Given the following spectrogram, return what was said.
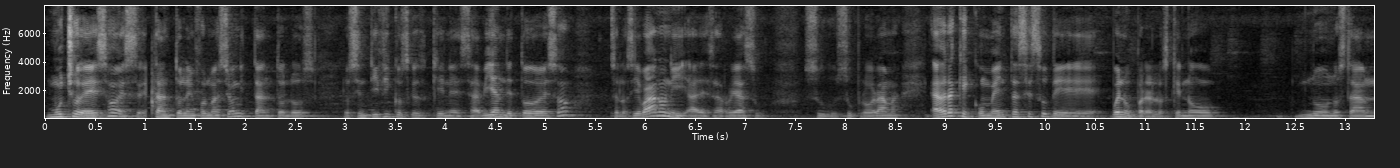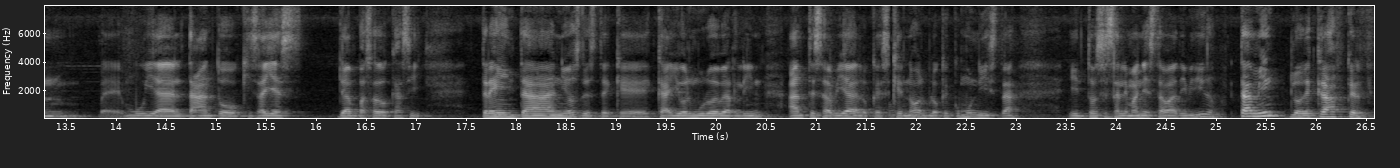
mucho de eso es eh, tanto la información y tanto los, los científicos que, quienes sabían de todo eso, se los llevaron y a desarrollar su, su, programa. Ahora que comentas eso de, bueno, para los que no, no, no están eh, muy al tanto, quizá ya, ya han pasado casi 30 años desde que cayó el muro de Berlín, antes había lo que es que no, el bloque comunista, y entonces Alemania estaba dividido. También lo de Kraftwerk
